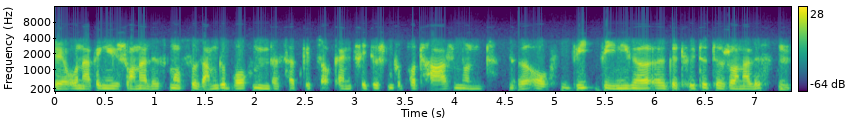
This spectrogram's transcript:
der unabhängige Journalismus zusammengebrochen. Deshalb gibt es auch keine kritischen Reportagen und äh, auch weniger äh, getötete Journalisten.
